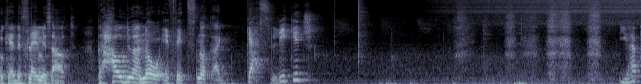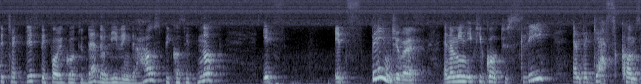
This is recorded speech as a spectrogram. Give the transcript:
Okay, the flame is out. But how do I know if it's not a gas leakage? You have to check this before you go to bed or leaving the house because if not, it's it's dangerous. And I mean, if you go to sleep and the gas comes,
